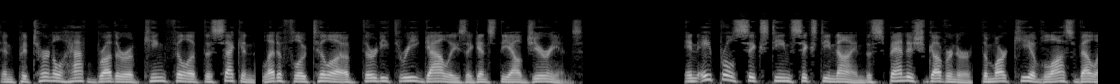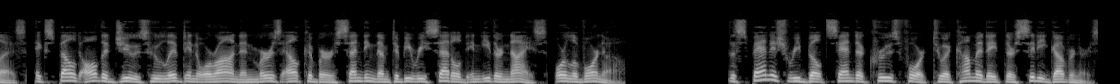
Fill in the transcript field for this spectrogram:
and paternal half-brother of King Philip II, led a flotilla of 33 galleys against the Algerians. In April 1669 the Spanish governor, the Marquis of Las Velez, expelled all the Jews who lived in Oran and Mers el Kebir sending them to be resettled in either Nice, or Livorno. The Spanish rebuilt Santa Cruz Fort to accommodate their city governors.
